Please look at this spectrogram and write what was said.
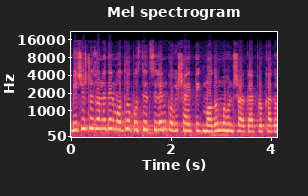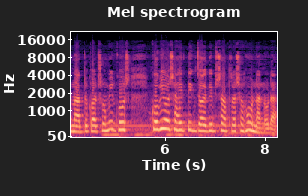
বিশিষ্টজনেদের মধ্যে উপস্থিত ছিলেন কবি সাহিত্যিক মদন মোহন সরকার, প্রখ্যাত নাট্যকার সমীর ঘোষ, কবি ও সাহিত্যিক জয়দেব সাঁতরা সহ অন্যান্যরা।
